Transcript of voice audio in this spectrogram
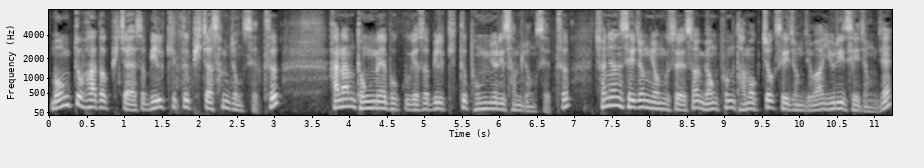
몽뚜 화덕 피자에서 밀키트 피자 3종 세트, 하남 동네 복국에서 밀키트 복요리 3종 세트, 천연세정연구소에서 명품 다목적 세정제와 유리세정제,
